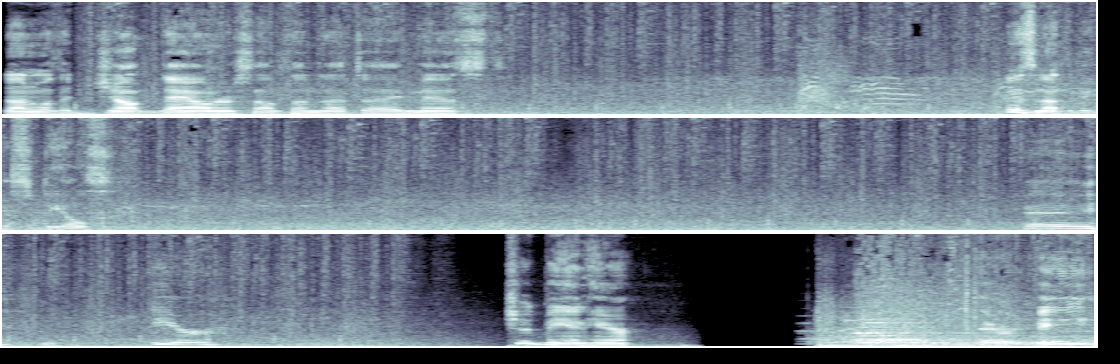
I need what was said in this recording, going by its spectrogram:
done with a jump down or something that I missed. It's not the biggest of deals. Okay, here. Should be in here. There it be.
